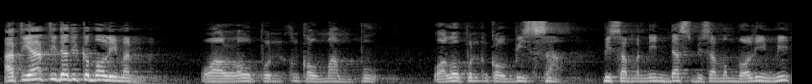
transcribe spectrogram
Hati-hati dari keboliman. Walaupun engkau mampu. Walaupun engkau bisa. Bisa menindas, bisa membolimi,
